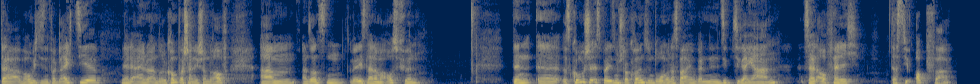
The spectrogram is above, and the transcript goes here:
Da, warum ich diesen Vergleich ziehe, ja, der eine oder andere kommt wahrscheinlich schon drauf. Ähm, ansonsten werde ich es leider mal ausführen. Denn äh, das Komische ist bei diesem Stockholm-Syndrom, und das war irgendwann in den 70er Jahren, ist halt auffällig, dass die Opfer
